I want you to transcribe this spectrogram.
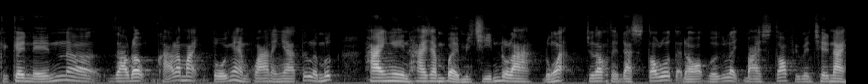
cái cây nến uh, dao động khá là mạnh tối ngày hôm qua này nha tức là mức 2.279 đô la đúng không ạ? Chúng ta có thể đặt stop loss tại đó với cái lệnh buy stop phía bên trên này.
